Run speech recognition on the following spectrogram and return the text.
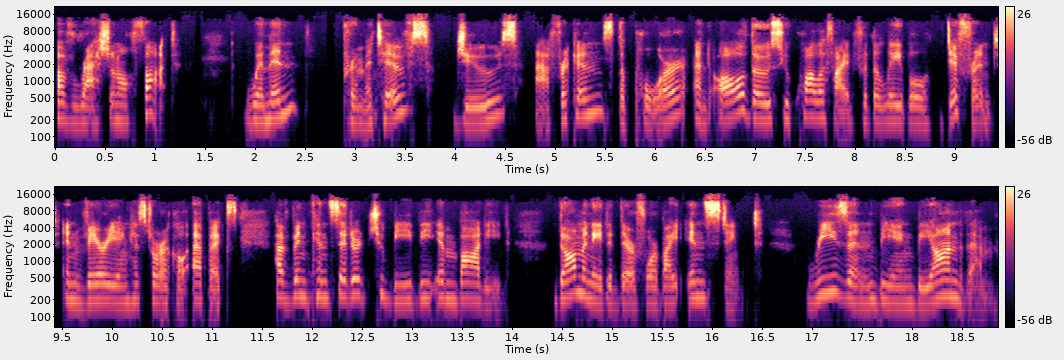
of rational thought. Women, primitives, Jews, Africans, the poor, and all those who qualified for the label different in varying historical epochs have been considered to be the embodied, dominated therefore by instinct, reason being beyond them.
